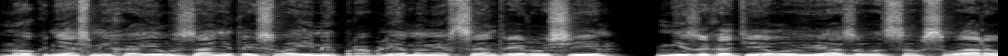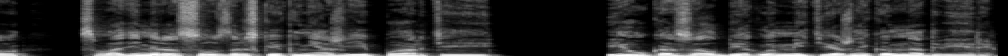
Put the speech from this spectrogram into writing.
Но князь Михаил, занятый своими проблемами в центре Руси, не захотел ввязываться в свару с Владимира Суздальской княжьей партией и указал беглым мятежникам на дверь,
